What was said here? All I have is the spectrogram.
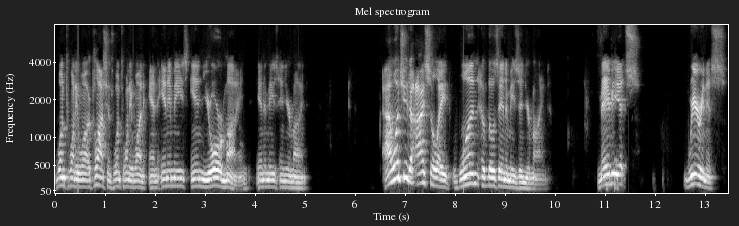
121, Colossians 121, and enemies in your mind. Enemies in your mind. I want you to isolate one of those enemies in your mind. Maybe it's weariness,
